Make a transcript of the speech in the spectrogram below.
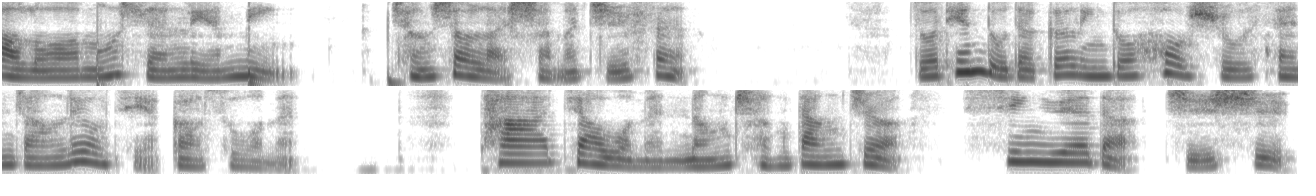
保罗蒙神怜悯，承受了什么职分？昨天读的哥林多后书三章六节告诉我们，他叫我们能承担这新约的职事，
